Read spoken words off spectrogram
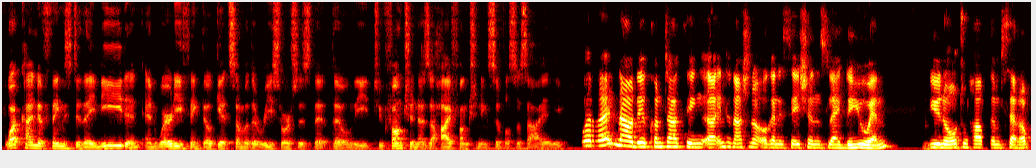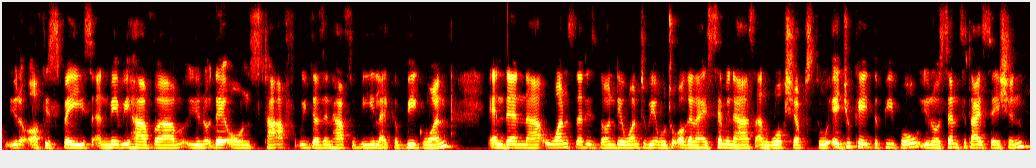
What kind of things do they need, and, and where do you think they'll get some of the resources that they'll need to function as a high functioning civil society? Well, right now they're contacting uh, international organizations like the UN you know, to help them set up, you know, office space and maybe have, um, you know, their own staff, which doesn't have to be like a big one. And then uh, once that is done, they want to be able to organize seminars and workshops to educate the people, you know, sensitization.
